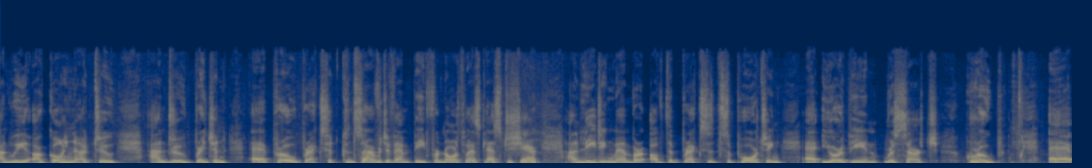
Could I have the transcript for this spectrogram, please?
And we are going now to Andrew Bridgen, uh, pro Brexit Conservative MP for Northwest Leicestershire and leading member of the Brexit supporting uh, European Research Group. Uh,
